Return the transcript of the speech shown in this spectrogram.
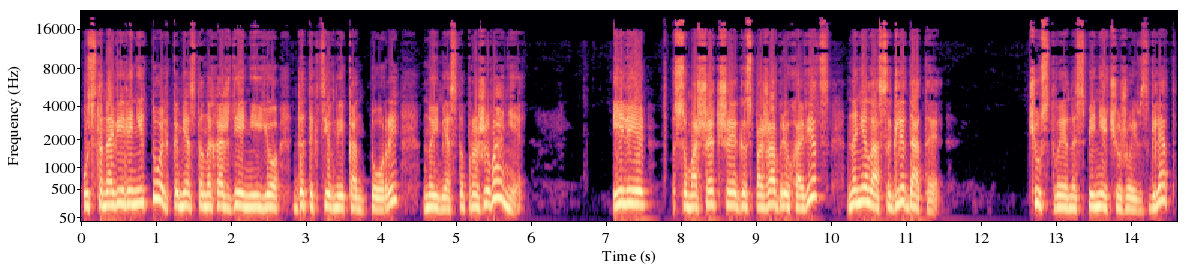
установили не только местонахождение ее детективной конторы, но и место проживания. Или сумасшедшая госпожа Брюховец наняла соглядатая. Чувствуя на спине чужой взгляд,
